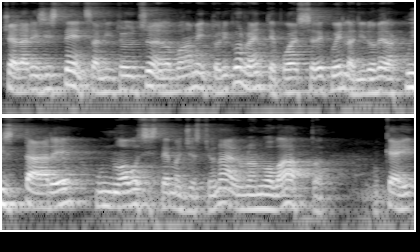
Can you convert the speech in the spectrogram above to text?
cioè la resistenza all'introduzione dell'abbonamento ricorrente può essere quella di dover acquistare un nuovo sistema gestionale, una nuova app, ok?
